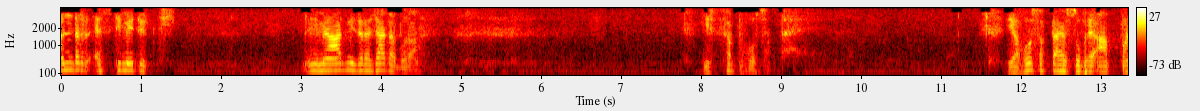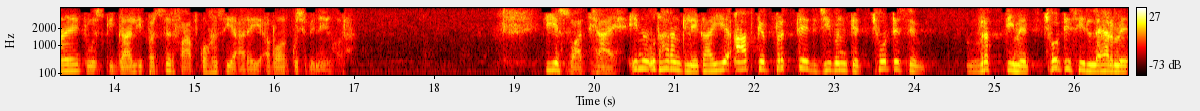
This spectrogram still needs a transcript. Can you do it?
अंडर एस्टिमेटेड थी मैं आदमी जरा ज़्यादा बुरा हूँ। ये सब हो सकता है। या हो सकता है सुबह आप पाए कि उसकी गाली पर सिर्फ़ आपको हँसी आ रही अब और कुछ भी नहीं हो रहा। ये स्वाध्याय इन्हें उदाहरण के लिए कहा, ये आपके प्रत्येक जीवन के छोटे से वृत्ति में, छोटी सी लहर में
